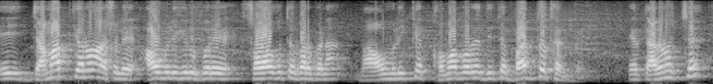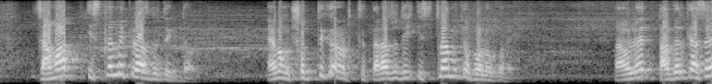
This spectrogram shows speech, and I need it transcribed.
এই জামাত কেন আসলে আওয়ামী লীগের উপরে চড়াও হতে পারবে না, বা আওয়ামী লীগকে ক্ষমা করে দিতে বাধ্য থাকবে? এর কারণ হচ্ছে জামাত ইসলামিক রাজনৈতিক দল। এবং সত্যিকার অর্থে তারা যদি ইসলামকে ফলো করে, তাহলে তাদের কাছে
